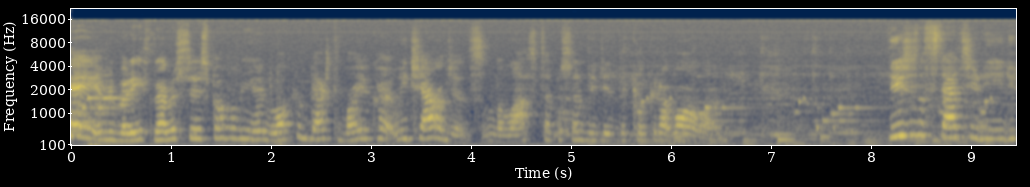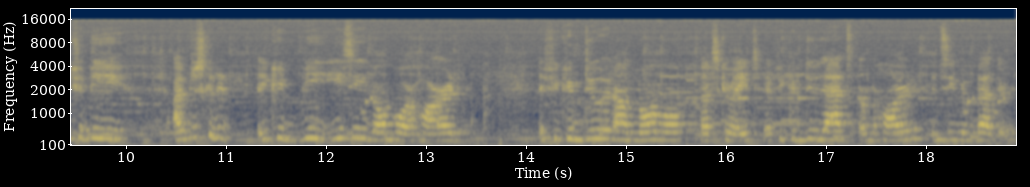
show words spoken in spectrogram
Hey everybody, Namaste Bumblebee here, and welcome back to Mario Kart Wii Challenges. In the last episode, we did the Coconut Mall one. These are the stats you need. You could be, I'm just gonna, you could be easy, normal, or hard. If you can do it on normal, that's great. If you can do that on hard, it's even better.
